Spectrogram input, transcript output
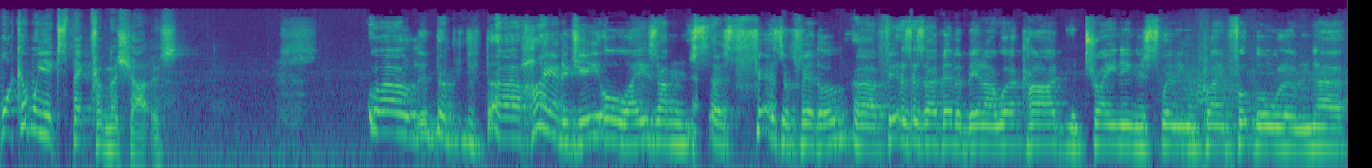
what can we expect from the shows? Uh, high energy always. I'm s- as fit as a fiddle, uh, fit as, as I've ever been. I work hard with training and swimming and playing football, and uh,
